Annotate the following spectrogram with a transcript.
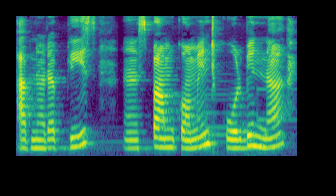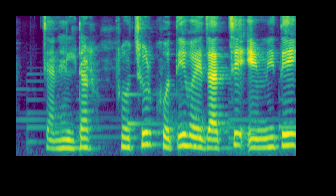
আপনারা প্লিজ স্পাম কমেন্ট করবেন না। চ্যানেলটার প্রচুর ক্ষতি হয়ে যাচ্ছে। এমনিতেই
